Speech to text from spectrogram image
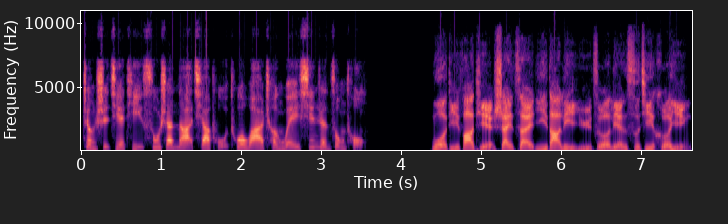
正式接替苏珊娜恰普托娃成为新任总统。莫迪发帖晒在意大利与泽连斯基合影，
